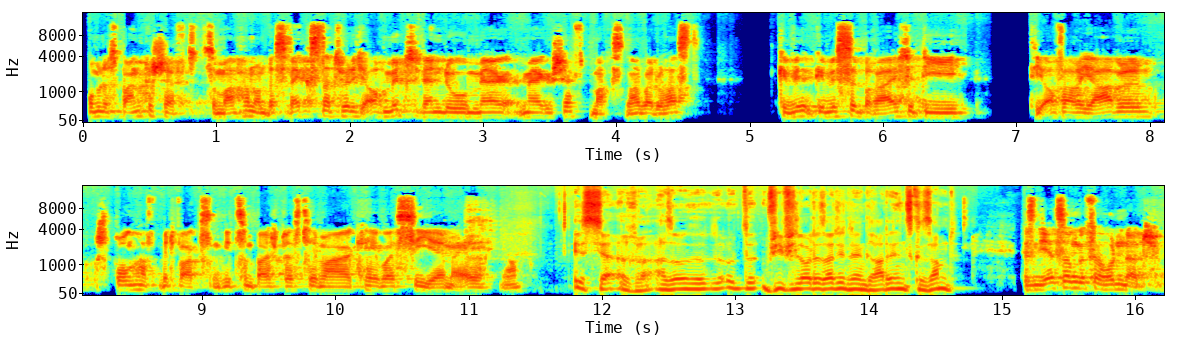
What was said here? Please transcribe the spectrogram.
um das Bankgeschäft zu machen. Und das wächst natürlich auch mit, wenn du mehr, mehr Geschäft machst, ne? weil du hast gewisse Bereiche, die, die auch variabel sprunghaft mitwachsen, wie zum Beispiel das Thema KYC, ML. Ja. Ist ja irre. Also wie viele Leute seid ihr denn gerade insgesamt? Wir sind jetzt ungefähr 100.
